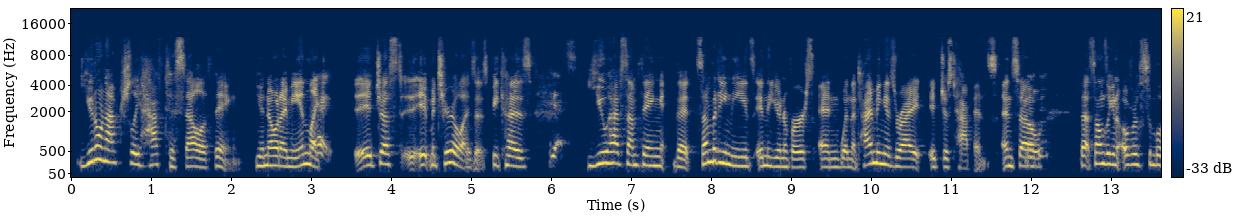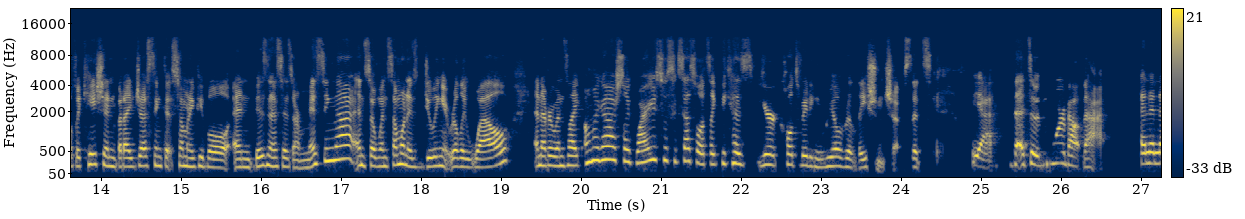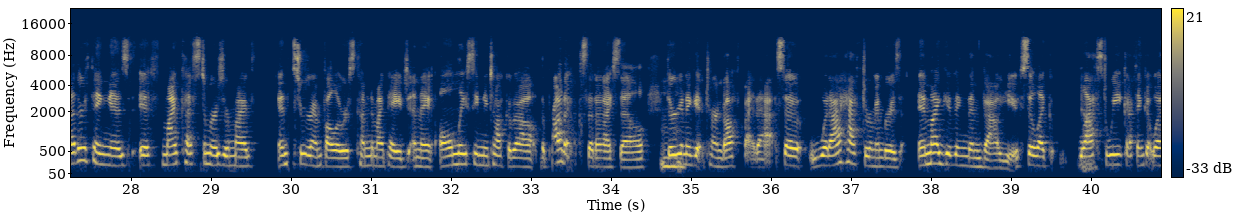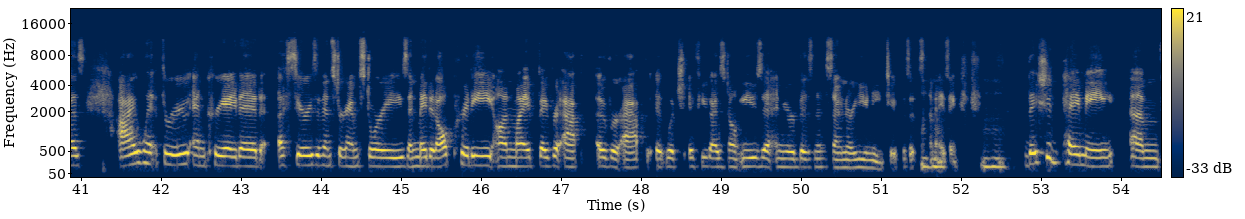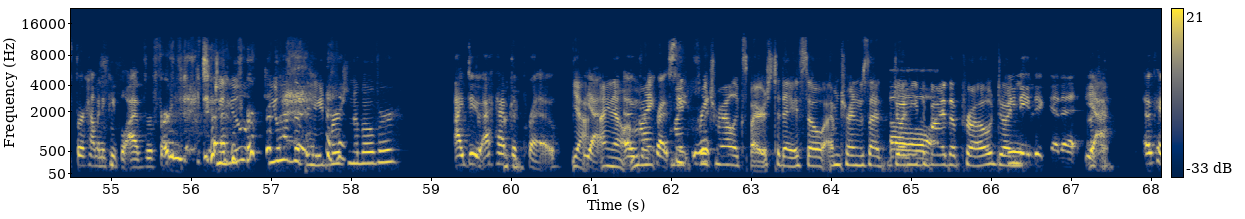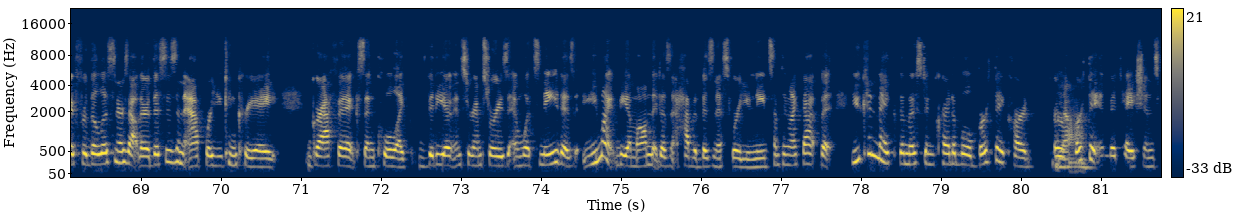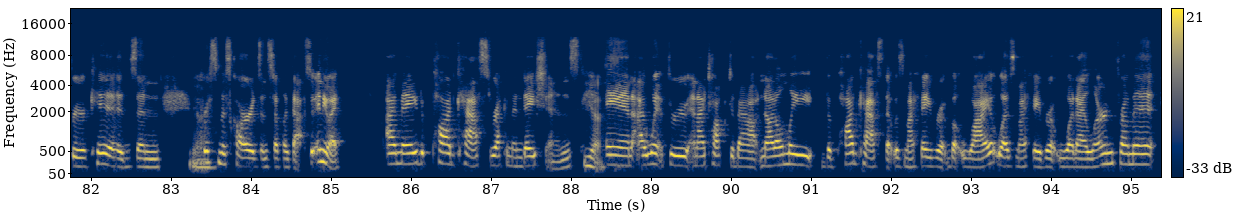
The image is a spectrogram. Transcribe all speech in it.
you don't actually have to sell a thing. You know what i mean? Like right. it just it materializes because yes. you have something that somebody needs in the universe and when the timing is right it just happens. And so mm-hmm that sounds like an oversimplification, but I just think that so many people and businesses are missing that. And so when someone is doing it really well and everyone's like, oh my gosh, like, why are you so successful? It's like because you're cultivating real relationships. That's, yeah, that's a, more about that. And another thing is if my customers or my Instagram followers come to my page and they only see me talk about the products that I sell, mm-hmm. they're going to get turned off by that. So, what I have to remember is, am I giving them value? So, like yeah. last week, I think it was, I went through and created a series of Instagram stories and made it all pretty on my favorite app, Over app, which, if you guys don't use it and you're a business owner, you need to because it's mm-hmm. amazing. Mm-hmm. They should pay me um, for how many people I've referred to. Do you, do you have the paid version of Over? I do. I have okay. the pro. Yeah, yeah, I know. My, pro. my free what, trial expires today, so I'm trying to decide: do I need to oh. buy the pro? Do I you need, need to get it? Yeah. Okay. Okay, for the listeners out there, this is an app where you can create graphics and cool like video Instagram stories. And what's neat is you might be a mom that doesn't have a business where you need something like that, but you can make the most incredible birthday card or yeah. birthday invitations for your kids and yeah. Christmas cards and stuff like that. So anyway, I made podcast recommendations. Yes. And I went through and I talked about not only the podcast that was my favorite, but why it was my favorite, what I learned from it,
